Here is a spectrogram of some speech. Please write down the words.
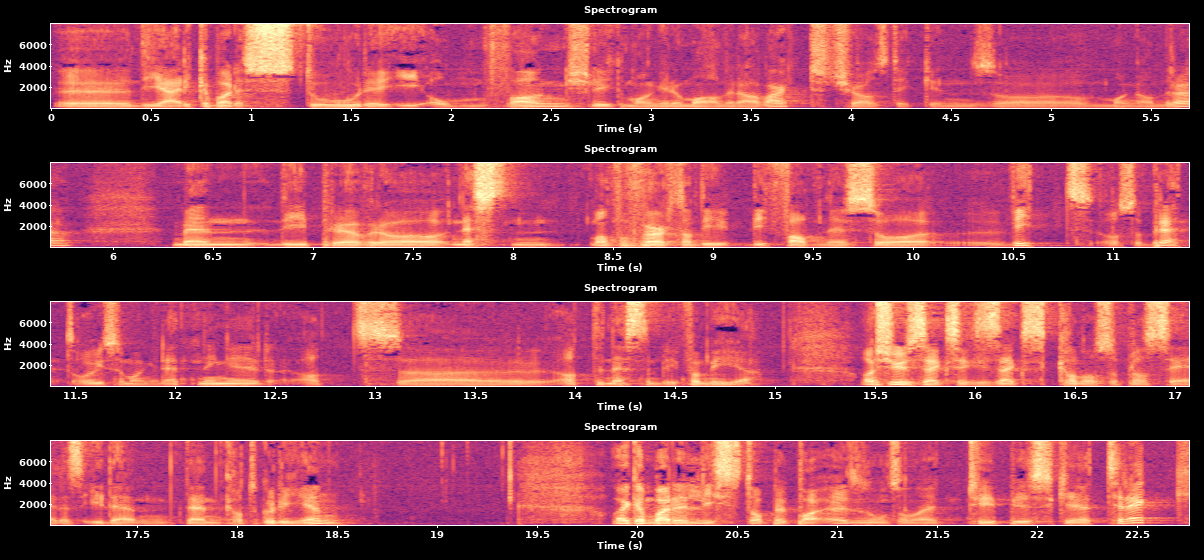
Uh, de er ikke bare store i omfang, slik mange romaner har vært. Charles Dickens og mange andre. Men de prøver å nesten Man får følelsen av at de, de, favner så vidt og så bredt og i så mange retninger at, uh, at det nesten blir for mye. Og 2666 kan også plasseres i den, den kategorien. Og Jeg kan bare liste opp par, noen sånne typiske trekk.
